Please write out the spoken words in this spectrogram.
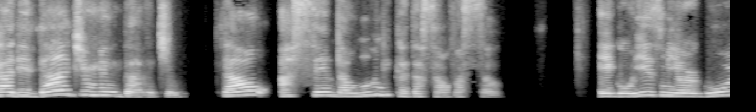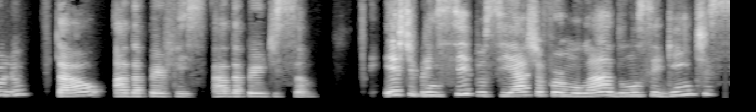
Caridade e humildade, tal a senda única da salvação. Egoísmo e orgulho, tal a da, a da perdição. Este princípio se acha formulado nos seguintes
